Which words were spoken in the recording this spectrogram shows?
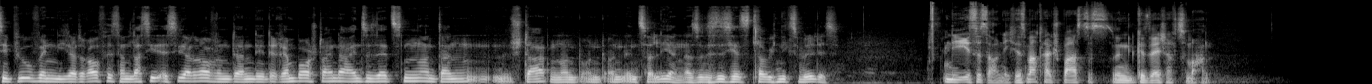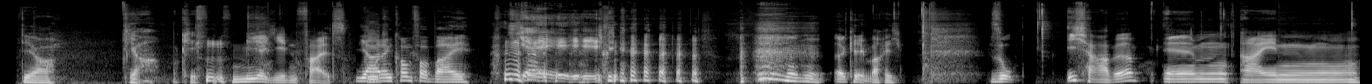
CPU, wenn die da drauf ist, dann lass sie, ist sie da drauf und dann den RAM-Baustein da einzusetzen und dann starten und, und, und installieren. Also das ist jetzt, glaube ich, nichts Wildes. Nee, ist es auch nicht. Es macht halt Spaß, das in Gesellschaft zu machen. Ja. Ja, okay. Mir jedenfalls. Ja, Gut. dann komm vorbei. Yay! okay, mache ich. So, ich habe ähm, ein,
